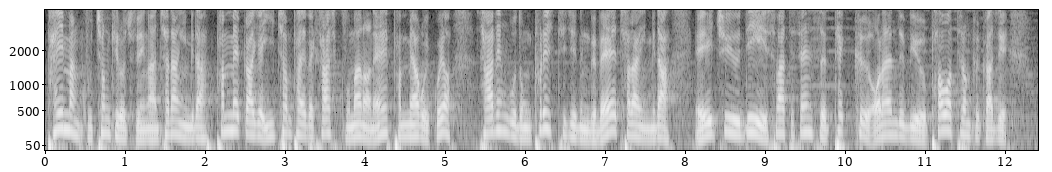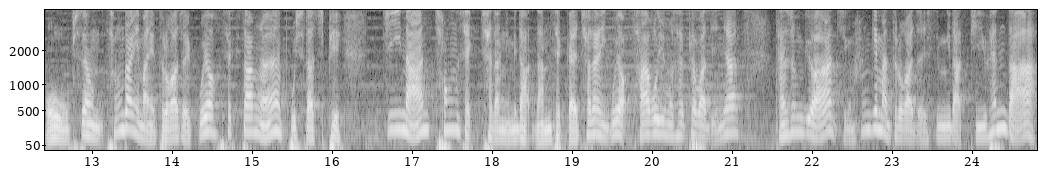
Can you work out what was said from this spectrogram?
8만 9천 킬로 주행한 차량입니다. 판매 가격 2,849만 원에 판매하고 있고요. 4륜구동 프레스티지 등급의 차량입니다. HUD, 스마트 센스, 테크, 어라운드 뷰, 파워 트렁크까지 오, 옵션 상당히 많이 들어가져 있고요. 색상은 보시다시피 진한 청색 차량입니다. 남색깔 차량이고요. 사고 유무 살펴봐드리면 단순 교환 지금 한 개만 들어가져 있습니다. 뒤휀다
